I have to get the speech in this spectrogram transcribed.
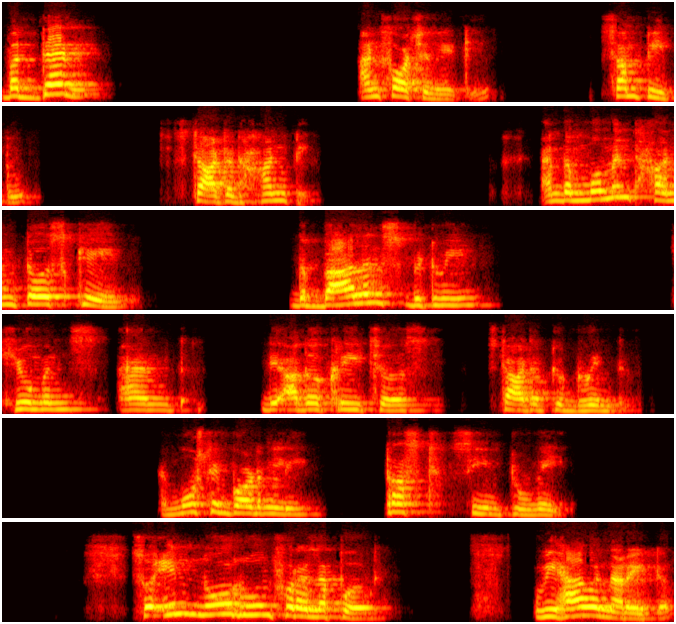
But then, unfortunately, some people started hunting. And the moment hunters came, the balance between humans and the other creatures started to dwindle. And most importantly, trust seemed to wane. So, in No Room for a Leopard, we have a narrator,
